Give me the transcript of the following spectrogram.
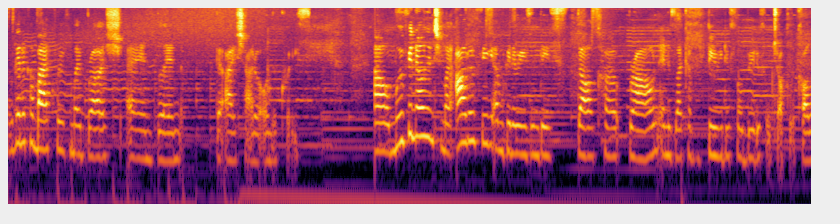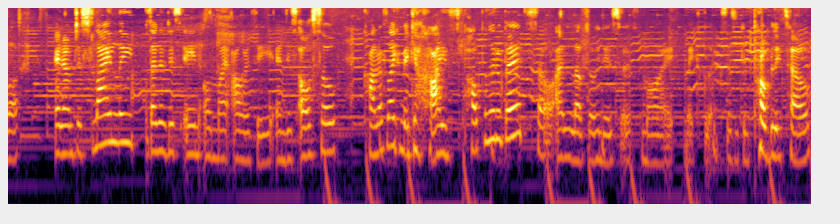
I'm going to come back with my brush and blend the eyeshadow on the crease. Now moving on into my outer I'm going to be using this darker brown and it's like a beautiful beautiful chocolate color and I'm just slightly blending this in on my outer V and this also kind of like make your eyes pop a little bit. So I love doing this with my makeup looks as you can probably tell.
